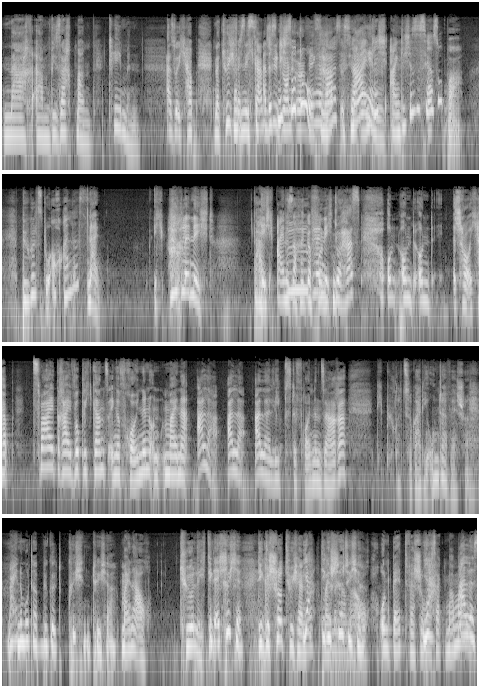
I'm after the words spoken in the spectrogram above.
nach, ähm, wie sagt man, Themen. Also ich habe natürlich, das wenn ich ja ganz alles viel nicht John so Irving doof, ne? habe, Es ist ja nein, eigentlich, eigentlich ist es ja super. Bügelst du auch alles? nein, ich bügle nicht. Da habe ich, eine Sache gefunden. Nicht. Du hast und und und schau, ich habe zwei, drei wirklich ganz enge Freundinnen und meine aller aller allerliebste Freundin Sarah, die bügelt sogar die Unterwäsche. Meine Mutter bügelt Küchentücher. Meine auch. Natürlich. Die In der Gesch- Küche. Die Geschirrtücher, Ja, ne? die Meine Geschirrtücher. Mama auch. Und Bettwäsche, Ja, ich sag, Mama, alles.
